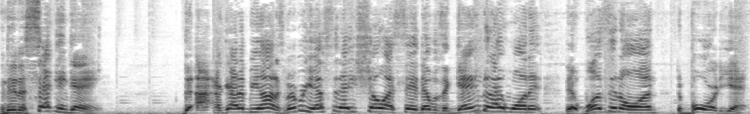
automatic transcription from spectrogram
And then the second game, I, I got to be honest. Remember yesterday's show? I said there was a game that I wanted that wasn't on the board yet.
